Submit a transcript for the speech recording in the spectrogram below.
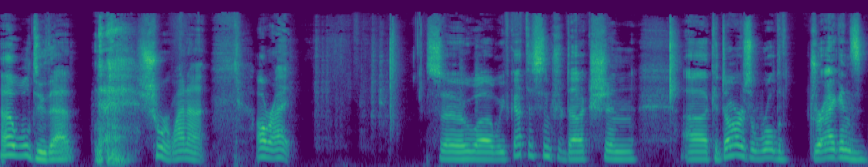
uh, we'll do that. sure, why not? All right. So uh, we've got this introduction. Uh, Kadar is a world of dragons,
